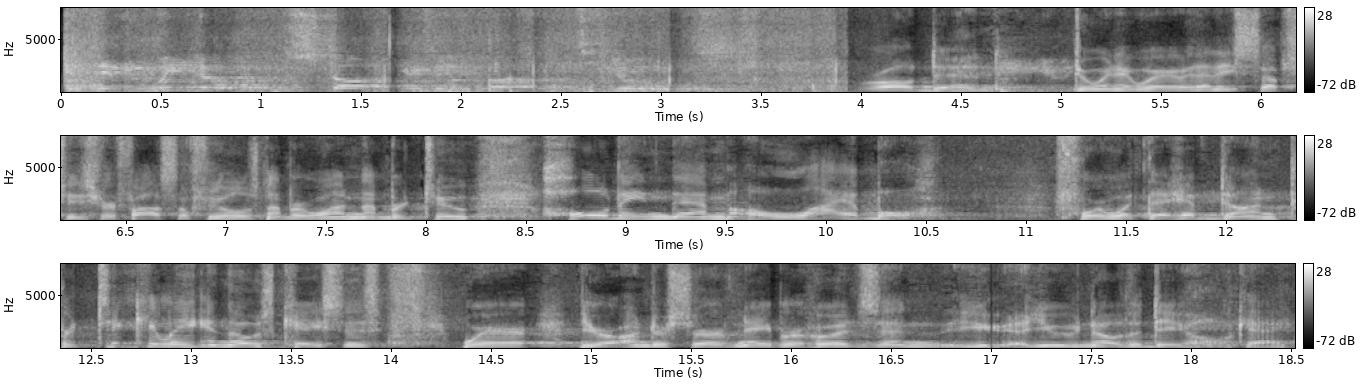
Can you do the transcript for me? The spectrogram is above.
If we don't stop using fossil fuels, We're all dead. Doing away with any subsidies for fossil fuels, number one. Number two, holding them liable for what they have done, particularly in those cases where you're underserved neighborhoods and you, you know the deal, okay?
